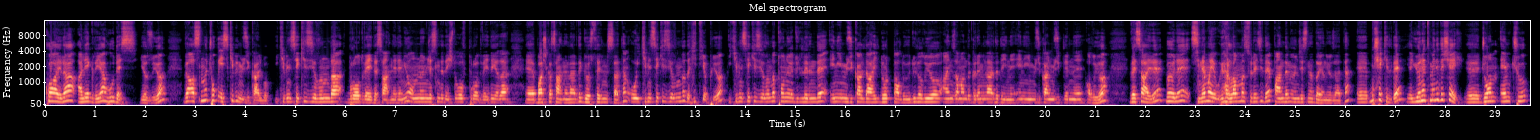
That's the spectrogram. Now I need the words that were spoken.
Coira Alegria Hudes yazıyor. Ve aslında çok eski bir müzikal bu. 2008 yılında Broadway'de sahneleniyor. Onun öncesinde de işte Off Broadway'de ya da e, başka sahnelerde gösterilmiş zaten. O 2008 yılında da hit yapıyor. 2008 yılında Tony ödüllerinde en iyi müzikal dahil 4 dalda ödül alıyor. Aynı zamanda Grammy'lerde de yine en iyi müzikal müziklerini alıyor vesaire. Böyle sinemaya uyarlanma süreci de pandemi öncesine dayanıyor zaten. E, bu şekilde ya yönetmeni de şey e, John M. Chu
